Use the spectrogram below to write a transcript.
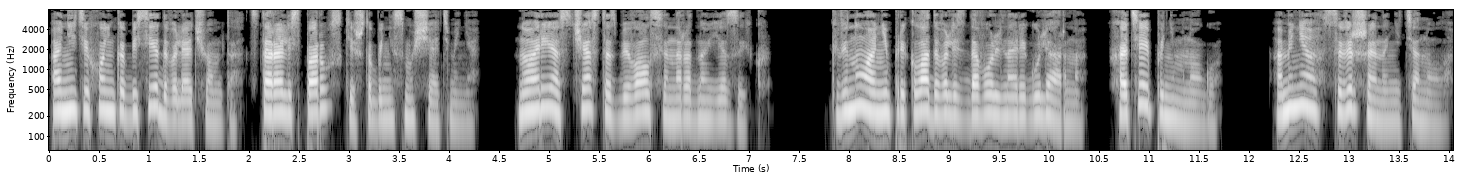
Они тихонько беседовали о чем-то, старались по-русски, чтобы не смущать меня но Ариас часто сбивался на родной язык. К вину они прикладывались довольно регулярно, хотя и понемногу. А меня совершенно не тянуло.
